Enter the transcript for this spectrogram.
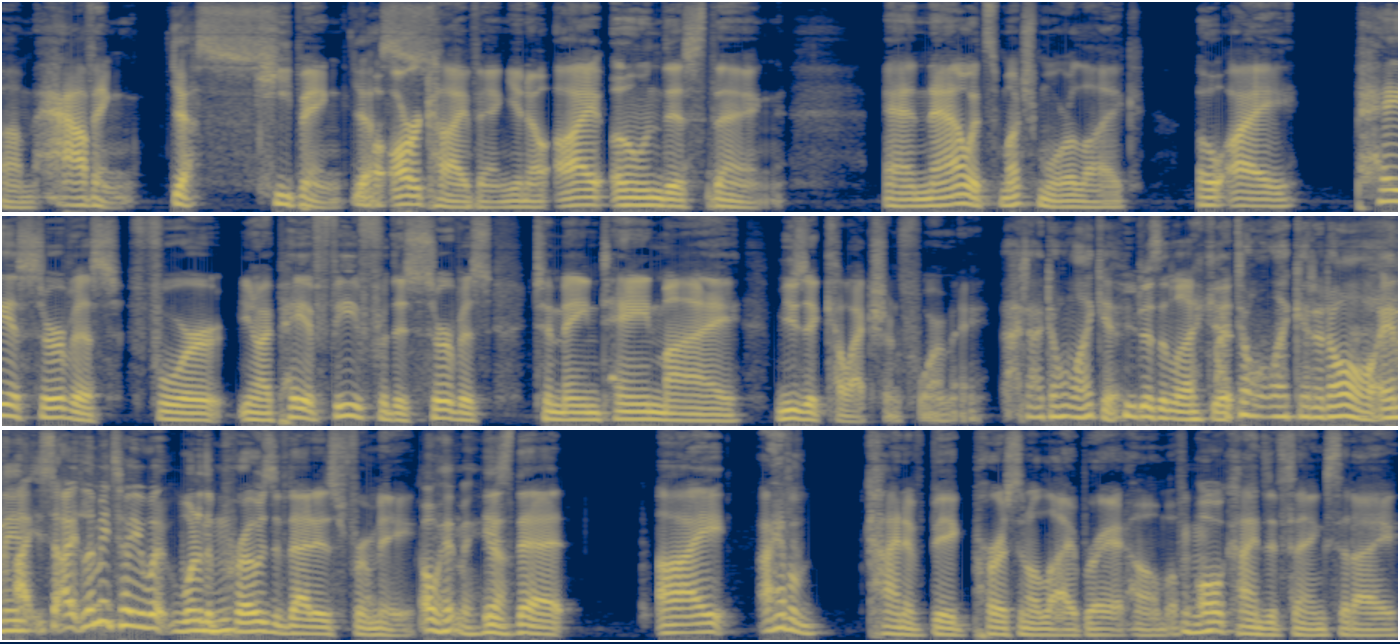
um, having, yes. keeping, Yes. archiving. You know, I own this thing, and now it's much more like, oh, I pay a service for, you know, I pay a fee for this service to maintain my music collection for me. I, I don't like it. Who doesn't like it. I don't like it at all. And it, I, so I, let me tell you what one of the pros of that is for me. oh, hit me. Yeah. Is that I I have a kind of big personal library at home Mm-hmm. of all kinds of things that I,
